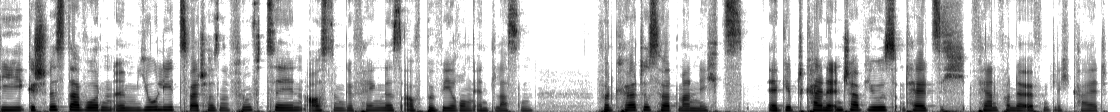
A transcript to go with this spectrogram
Die Geschwister wurden im Juli 2015 aus dem Gefängnis auf Bewährung entlassen. Von Curtis hört man nichts. Er gibt keine Interviews und hält sich fern von der Öffentlichkeit.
